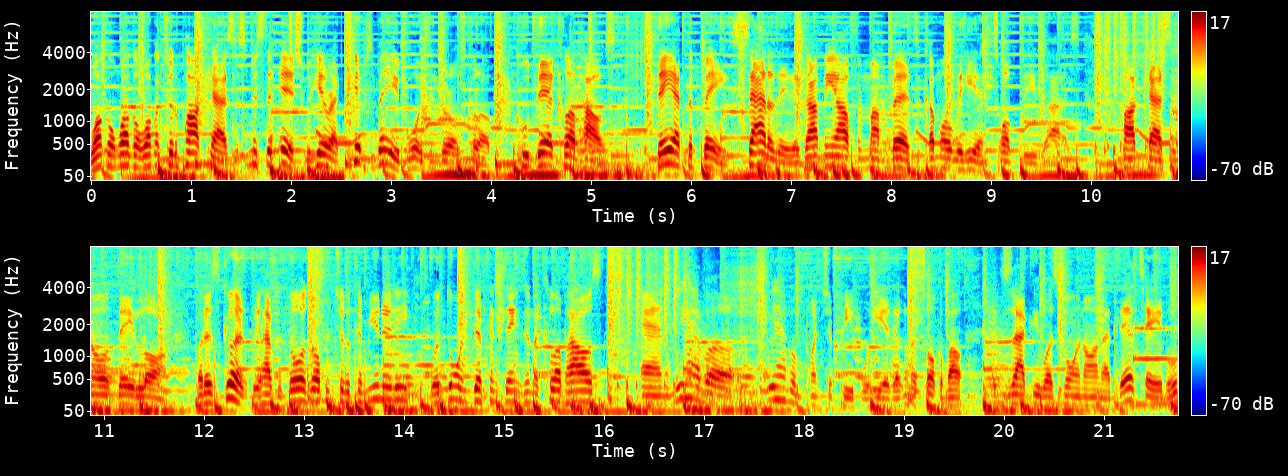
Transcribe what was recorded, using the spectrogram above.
Welcome, welcome, welcome to the podcast. It's Mr. Ish. We're here at Kips Bay Boys and Girls Club, Kildare Clubhouse. Day at the Bay, Saturday. They got me out from my bed to come over here and talk to you guys. Podcasting all day long. But it's good. We have the doors open to the community. We're doing different things in the clubhouse, and we have a we have a bunch of people here. They're gonna talk about exactly what's going on at their table.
